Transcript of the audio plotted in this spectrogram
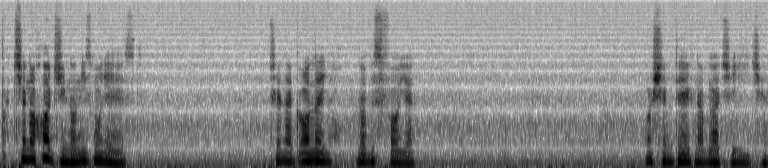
Patrzcie, no chodzi, no nic mu nie jest. Czy jednak olej robi swoje. Osiem dych na blacie idzie.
